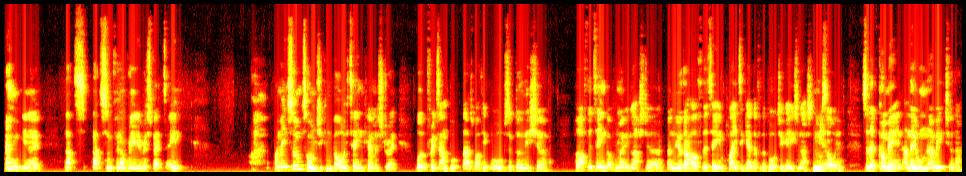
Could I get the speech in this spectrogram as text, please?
and you know, that's that's something I really respect. I mean, I mean, sometimes you can buy team chemistry. Like for example, that's what I think Wolves have done this year. Half the team got promoted last year, and the other half of the team played together for the Portuguese national Yeah, side. yeah. So they've come in and they all know each other.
